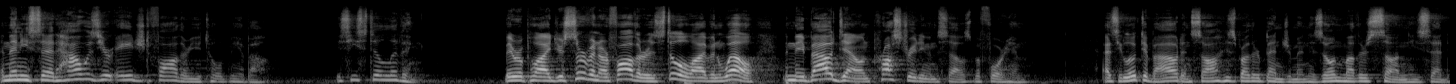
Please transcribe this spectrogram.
And then he said, How is your aged father you told me about? Is he still living? They replied, Your servant, our father, is still alive and well. And they bowed down, prostrating themselves before him. As he looked about and saw his brother Benjamin, his own mother's son, he said,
